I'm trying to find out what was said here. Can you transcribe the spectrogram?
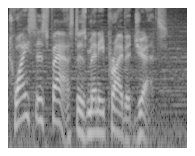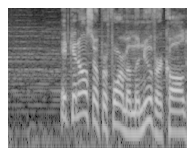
twice as fast as many private jets. It can also perform a maneuver called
